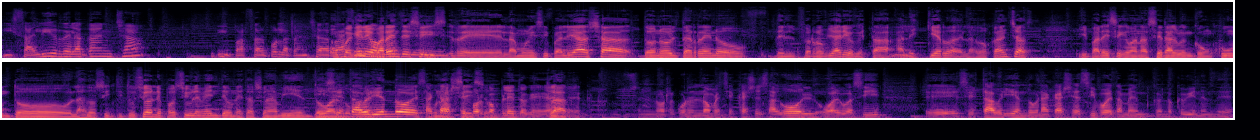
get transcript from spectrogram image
y salir de la cancha y pasar por la cancha de Un Racing pequeño como paréntesis, si- re- la municipalidad ya donó el terreno del ferroviario que está a la izquierda de las dos canchas y parece que van a hacer algo en conjunto las dos instituciones, posiblemente un estacionamiento Y o se algo está por ahí, abriendo esa calle acceso. por completo, que Claro. eh, no recuerdo el nombre, si es calle Sagol o algo así. eh, se está abriendo una calle así porque también con los que vienen de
